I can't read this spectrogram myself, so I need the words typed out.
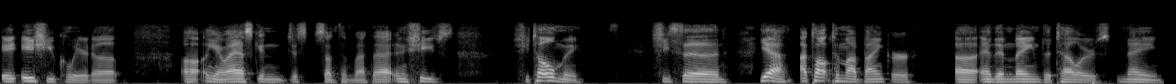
issue cleared up uh, you know asking just something about that and she's she told me, she said, "Yeah, I talked to my banker, uh, and then named the teller's name,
